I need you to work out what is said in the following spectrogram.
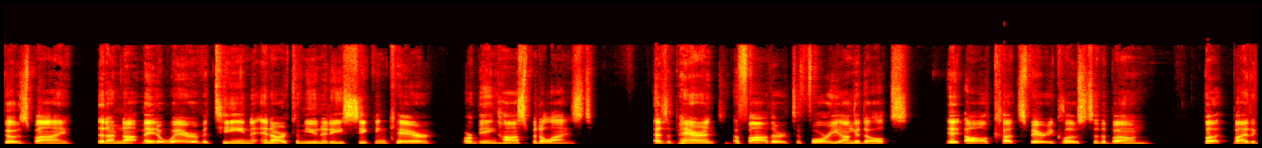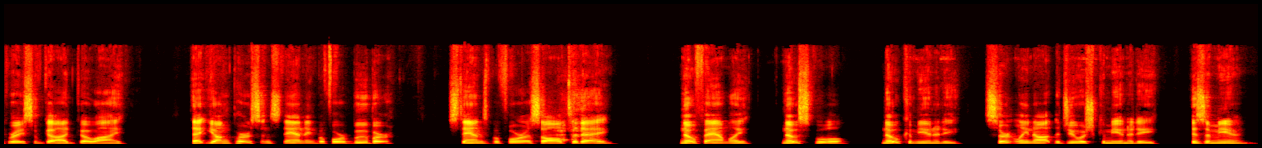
goes by that I'm not made aware of a teen in our community seeking care or being hospitalized. As a parent, a father to four young adults, it all cuts very close to the bone. But by the grace of God go I. That young person standing before Buber stands before us all today. No family, no school, no community, certainly not the Jewish community, is immune.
